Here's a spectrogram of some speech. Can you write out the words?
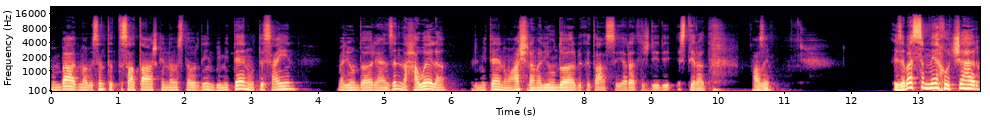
من بعد ما بسنة ال 19 كنا مستوردين ب 290 مليون دولار يعني نزلنا حوالي ال 210 مليون دولار بقطاع السيارات الجديدة استيراد. عظيم. إذا بس بناخد شهر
